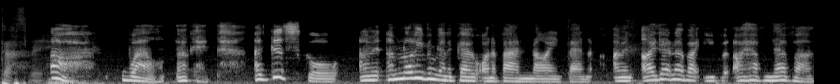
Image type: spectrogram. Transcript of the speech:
Daphne? Oh, well, okay. A good score. I mean, I'm not even going to go on a band nine, Ben. I mean, I don't know about you, but I have never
